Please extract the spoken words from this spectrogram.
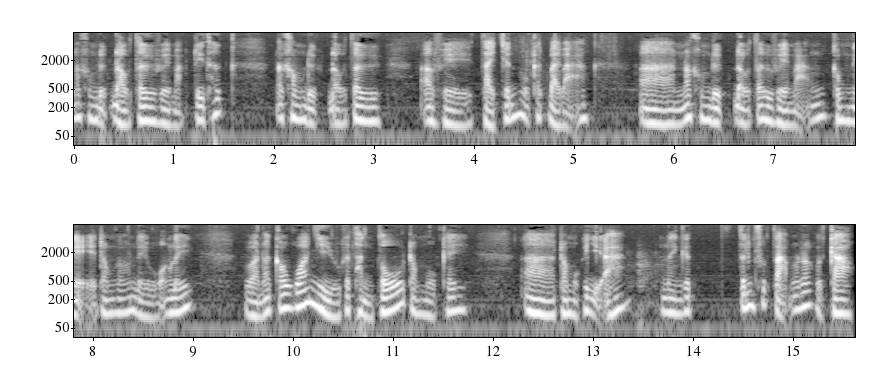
nó không được đầu tư về mặt tri thức nó không được đầu tư à, về tài chính một cách bài bản. À, nó không được đầu tư về mảng công nghệ trong cái vấn đề quản lý và nó có quá nhiều cái thành tố trong một cái à, trong một cái dự án. Nên cái tính phức tạp nó rất là cao.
